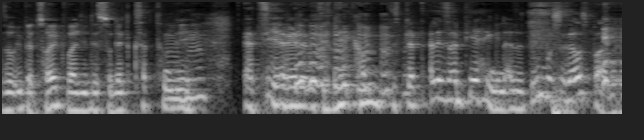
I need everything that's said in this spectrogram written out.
so überzeugt, weil die das so nett gesagt haben, die Erzieherin. Und gesagt, nee, komm, das bleibt alles an dir hängen. Also du musst es ausbaden.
